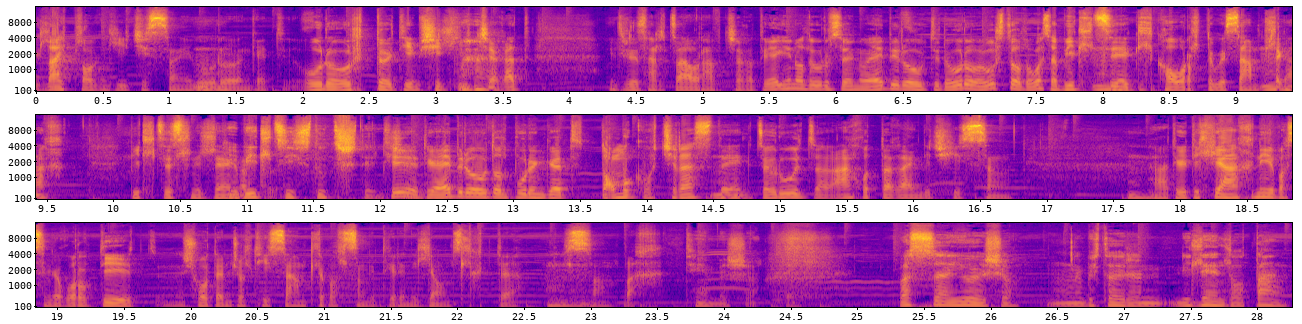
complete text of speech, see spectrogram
нэг light vlog хийж ирсэн. Яг өөрөө ингээд өөрөө өөртөө тийм шил хийж жагаад интернет сар заавар авч байгаа. Яг энэ бол өөрөөсөө нэг Abbey Road-д өөрөө өөртөө бол угаасаа Beatles-ийг л coverлдаг байсан хамтлаг анх. Beatles-с л нэлээд. Beatles-ийн студ шүү дээ. Тий, тэгээ Abbey Road бол бүр ингээд домог учраас тэгээ зориул анх удаага ингэж хийсэн. Аа тэгээ дэлхийн анхны бас ингээ 3D шууд амжилт хийсэн хамтлаг болсон гэдгээр нэлээд онцлогтой хэлсэн баг. Тийм байх шүү. Бас юу вэ шүү. Бит хоёр нэлээд л удаан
